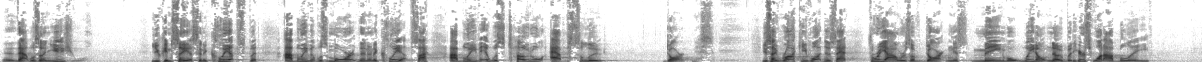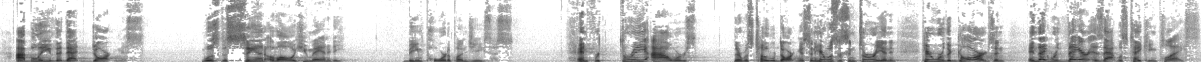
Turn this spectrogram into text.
That was unusual. You can say it's an eclipse, but I believe it was more than an eclipse. I, I believe it was total, absolute darkness. You say, Rocky, what does that three hours of darkness mean? Well, we don't know, but here's what I believe I believe that that darkness was the sin of all humanity being poured upon Jesus. And for three hours, there was total darkness. And here was the centurion, and here were the guards, and, and they were there as that was taking place.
